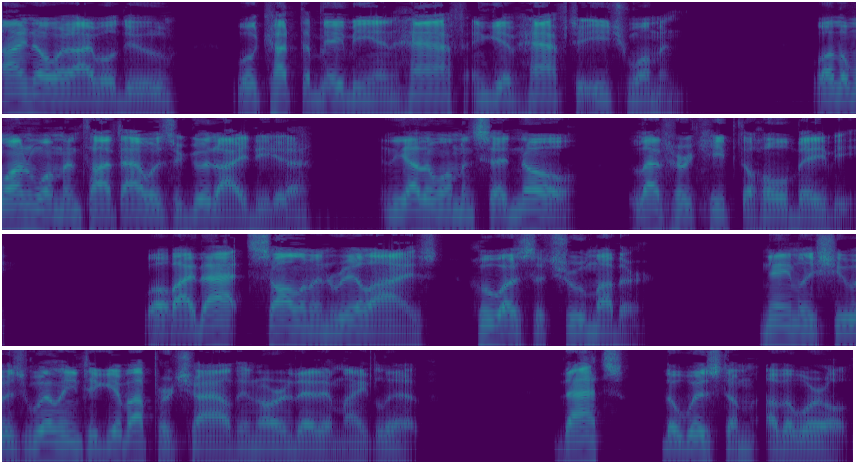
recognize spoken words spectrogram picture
I know what I will do. We'll cut the baby in half and give half to each woman. Well, the one woman thought that was a good idea, and the other woman said, No, let her keep the whole baby. Well, by that, Solomon realized who was the true mother. Namely, she was willing to give up her child in order that it might live. That's the wisdom of the world.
